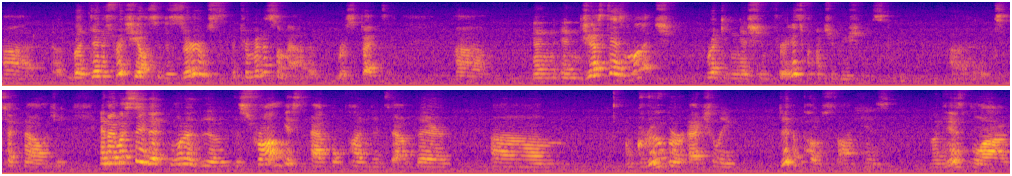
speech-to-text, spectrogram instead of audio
Uh, but Dennis Ritchie also deserves a tremendous amount of respect um, and, and just as much recognition for his contributions uh, to technology. And I must say that one of the, the strongest Apple pundits out there, um, Gruber, actually did a post on his on his blog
